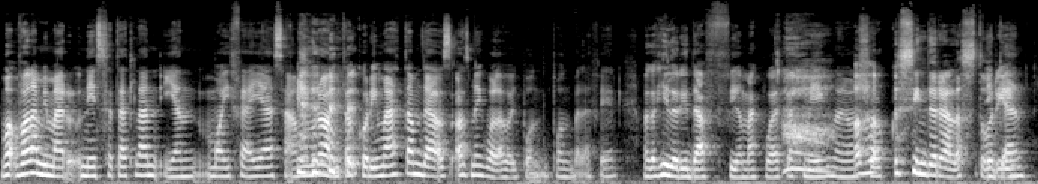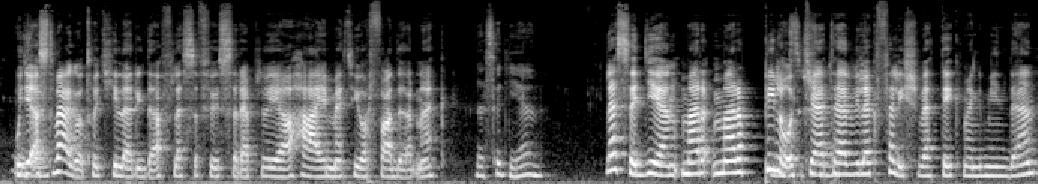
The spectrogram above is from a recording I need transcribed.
van, ami már nézhetetlen, ilyen mai fejjel számomra, amit akkor imádtam, de az, az még valahogy pont, pont belefér. Meg a Hilary Duff filmek voltak még nagyon sok. A Cinderella Story. Igen. Ugye Igen. azt vágod, hogy Hilary Duff lesz a főszereplője a I Met Your Father-nek. Lesz egy ilyen? Lesz egy ilyen, már, már a pilótját elvileg fel is vették meg minden.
